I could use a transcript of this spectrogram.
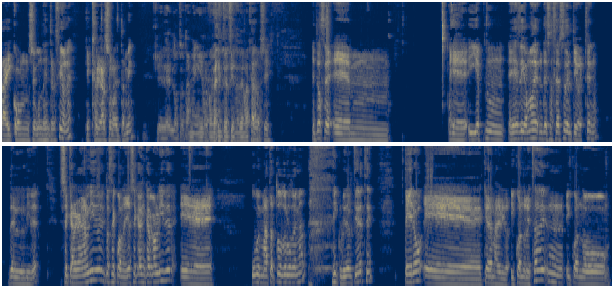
va a ir con segundas intenciones. Que es cargárselo a él también. Que el otro también iba con las intenciones de matarlo. Claro, sí. Entonces, eh, eh, y es, mm, es, digamos, de- deshacerse del tío este, ¿no? Del líder. Se cargan al líder, entonces cuando ya se quedan cargado al líder, eh, V mata a todos los demás, incluido el tío este, pero eh, queda mal herido. Y cuando le está. de- mm, y cuando.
